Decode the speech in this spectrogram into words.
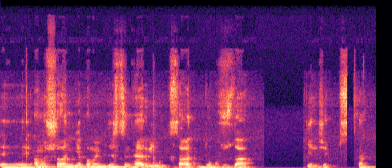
Ee, ama şu an yapamayabilirsin. Her gün saat 9'da gelecek bir sistem.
